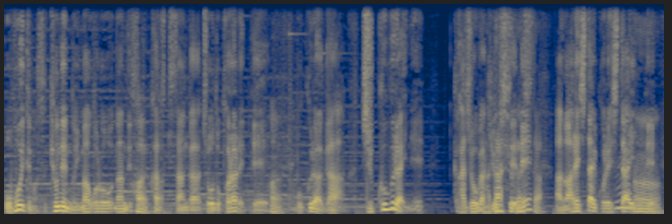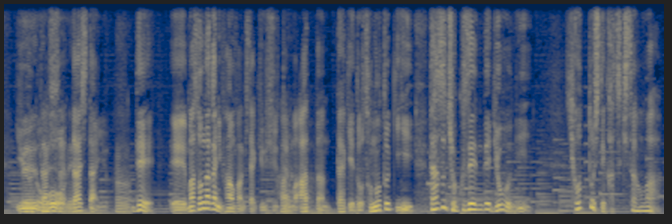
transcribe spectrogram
覚えてます？去年の今頃なんですよ、はいはい。勝木さんがちょうど来られて、はい。僕らが10個ぐらいね箇条書きをしてねあのあれしたいこれしたいっていうのを出したんよ。うん。で、えーまあ、その中にファンファン北九州っていうのもあったんだけど、その時出す直前で寮にひょっとして勝木さんは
